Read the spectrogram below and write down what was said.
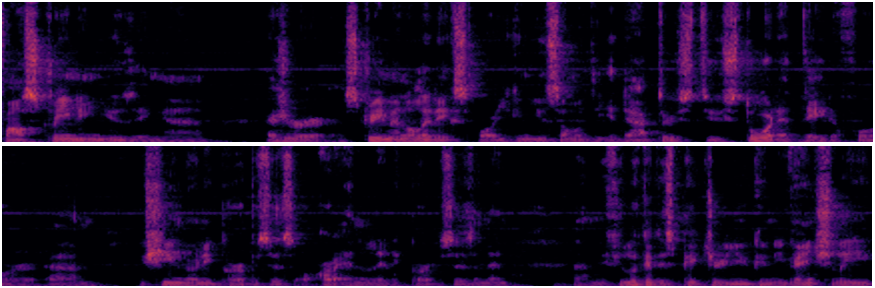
fast streaming using uh, Azure Stream Analytics, or you can use some of the adapters to store that data for um, machine learning purposes or other analytic purposes. And then um, if you look at this picture, you can eventually,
